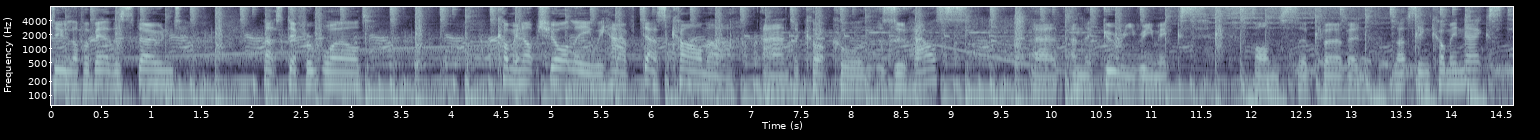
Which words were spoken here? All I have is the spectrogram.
Do love a bit of the stoned. That's Different World. Coming up shortly, we have Das Karma and a cut called Zoo House uh, and the Guri remix on Suburban. That's incoming next.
